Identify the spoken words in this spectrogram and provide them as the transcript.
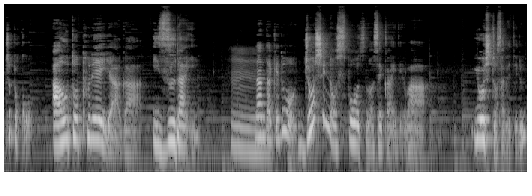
ちょっとこう、アウトプレイヤーがいづらい。うんなんだけど、女子のスポーツの世界では、良しとされてる。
